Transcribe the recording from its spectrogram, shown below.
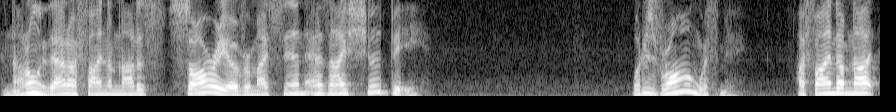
And not only that, I find I'm not as sorry over my sin as I should be. What is wrong with me? I find I'm not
